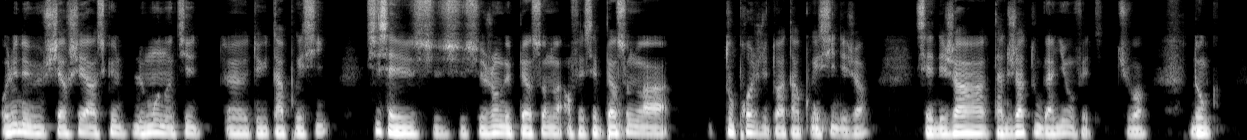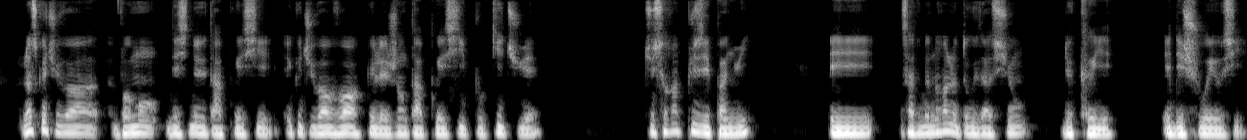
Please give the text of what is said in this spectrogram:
au lieu de chercher à ce que le monde entier euh, t'apprécie, si c'est ce, genre de personnes-là, enfin, ces personnes-là, tout proche de toi, t'apprécient déjà, c'est déjà, t'as déjà tout gagné, en fait. Tu vois. Donc, lorsque tu vas vraiment décider de t'apprécier et que tu vas voir que les gens t'apprécient pour qui tu es, tu seras plus épanoui et ça te donnera l'autorisation de créer et d'échouer aussi.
